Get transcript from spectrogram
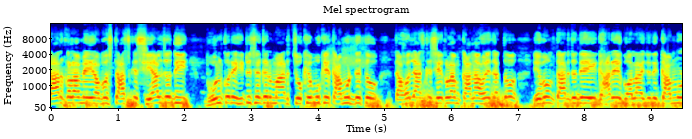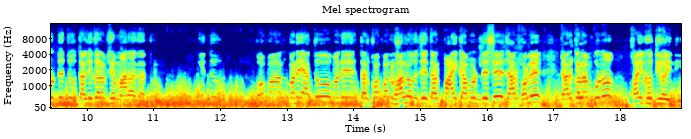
তার কলাম এই অবস্থা। আজকে শিয়াল যদি ভুল করে হিটু শেখের মার চোখে মুখে কামড় দিত, তাহলে আজকে সে কলাম কানা হয়ে যেত এবং তার যদি এই ঘাড়ে, গলায় যদি কামড় দিত, তাহলে কলাম সে মারা যেত। কিন্তু কপাল মানে এত মানে তার কপাল ভালো যে তার পায়ে কামড় দেশে যার ফলে তার কলাম কোনো ক্ষয়ক্ষতি হয়নি।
